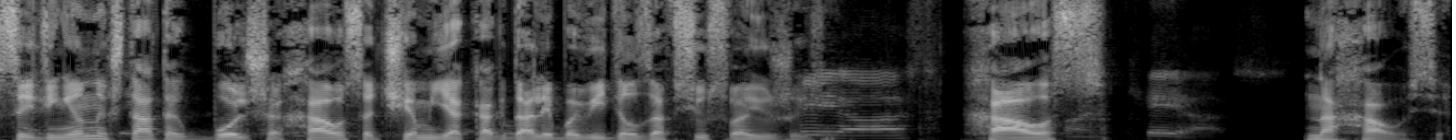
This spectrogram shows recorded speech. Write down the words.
в Соединенных Штатах больше хаоса, чем я когда-либо видел за всю свою жизнь. Хаос на хаосе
